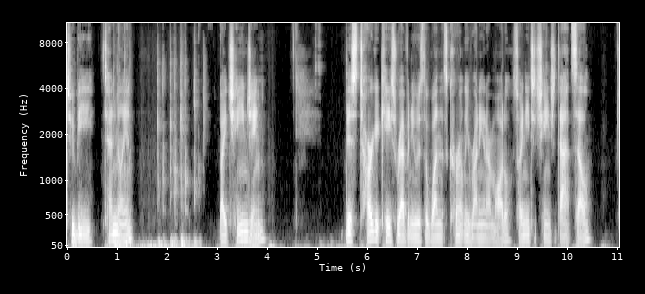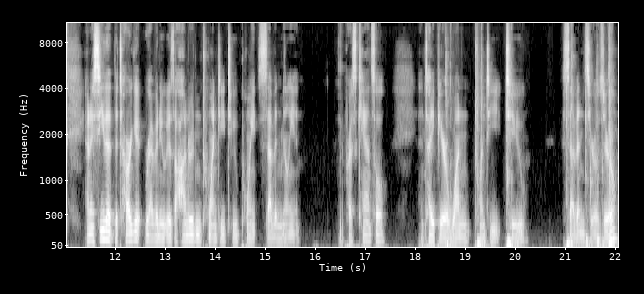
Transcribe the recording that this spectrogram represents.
to be 10 million by changing this target case revenue is the one that's currently running in our model. So I need to change that cell and I see that the target revenue is 122.7 million. I'm press cancel and type here 122,700.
